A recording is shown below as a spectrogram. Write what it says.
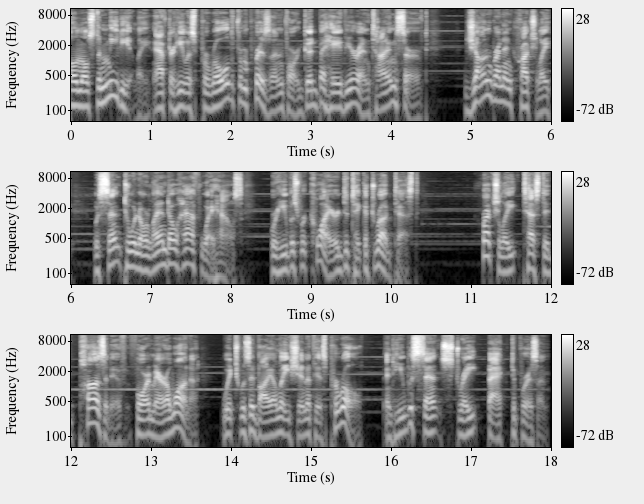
Almost immediately after he was paroled from prison for good behavior and time served, John Brennan Crutchley was sent to an Orlando halfway house where he was required to take a drug test. Crutchley tested positive for marijuana, which was a violation of his parole, and he was sent straight back to prison.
